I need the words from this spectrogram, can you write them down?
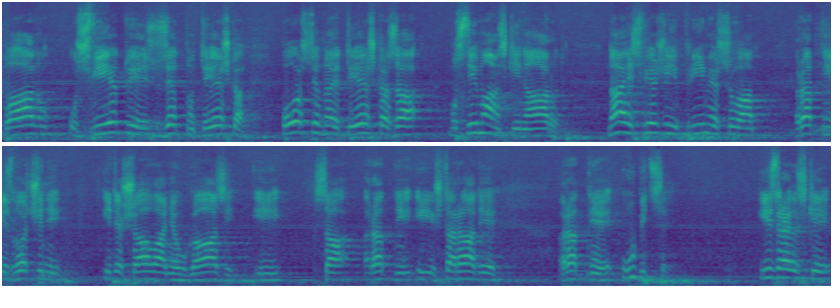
planu u svijetu je izuzetno teška. Posebno je teška za muslimanski narod. Najsvježiji primjer su vam ratni zločini i dešavanja u Gazi i, sa ratni, i šta rade ratne ubice izraelske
